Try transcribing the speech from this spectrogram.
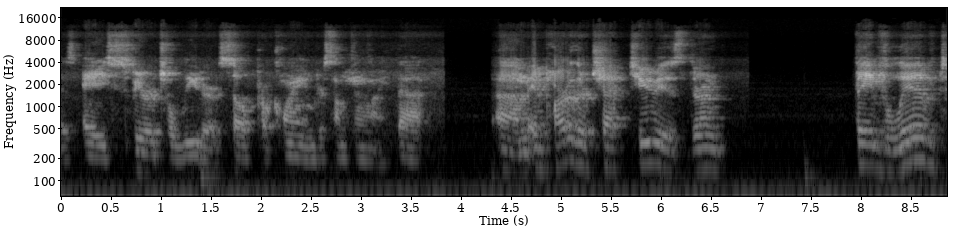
as a spiritual leader, self proclaimed, or something like that. Um, and part of their check too is they're in, they've lived,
